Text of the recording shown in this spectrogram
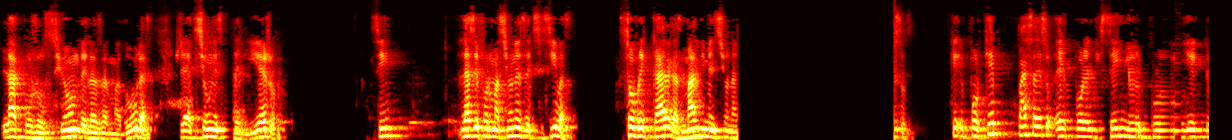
La corrosión de las armaduras, reacciones del hierro, ¿sí? Las deformaciones excesivas, sobrecargas, mal dimensionamiento ¿Por qué pasa eso? Eh, por el diseño, el proyecto,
